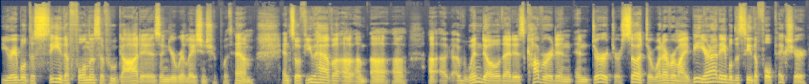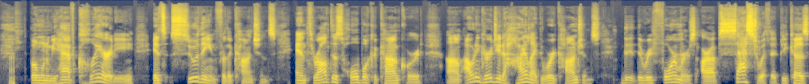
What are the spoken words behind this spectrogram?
you're able to see the fullness of who God is and your relationship with Him. And so, if you have a a, a, a, a window that is covered in, in dirt or soot or whatever it might be, you're not able to see the full picture. But when we have clarity, it's soothing for the conscience. And throughout this whole book of Concord, um, I would encourage you to highlight the word conscience the, the reformers are obsessed with it because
